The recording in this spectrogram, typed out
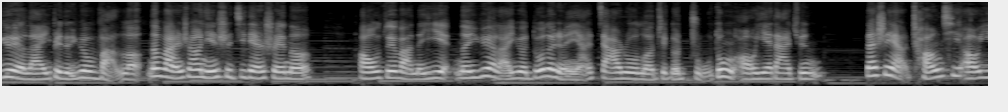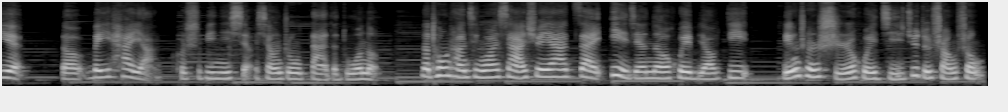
越来睡得越晚了。那晚上您是几点睡呢？熬最晚的夜，那越来越多的人呀加入了这个主动熬夜大军。但是呀，长期熬夜的危害呀，可是比你想象中大得多呢。那通常情况下，血压在夜间呢会比较低，凌晨时会急剧的上升。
